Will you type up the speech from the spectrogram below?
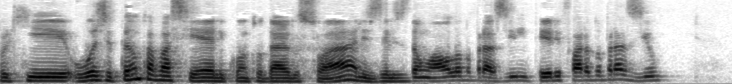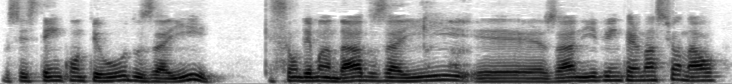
Porque hoje tanto a Vaciele quanto o Dardo Soares, eles dão aula no Brasil inteiro e fora do Brasil. Vocês têm conteúdos aí que são demandados aí é, já a nível internacional.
